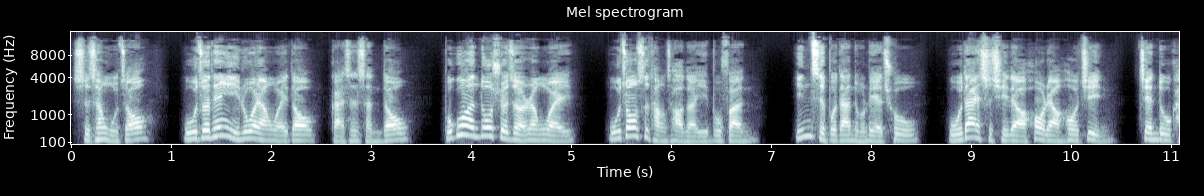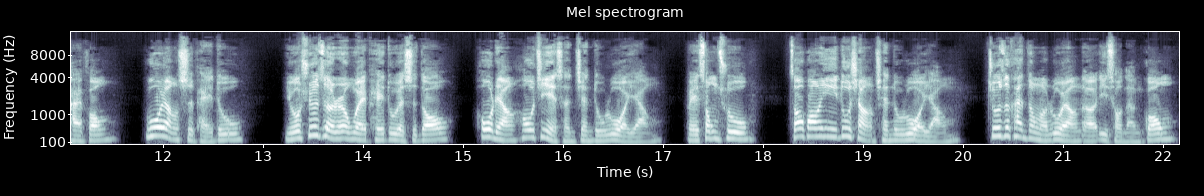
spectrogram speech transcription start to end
史称武周。武则天以洛阳为都，改称神都。不过，很多学者认为。武周是唐朝的一部分，因此不单独列出。五代时期的后梁后晋建都开封，洛阳是陪都。有学者认为陪都也是都，后梁后晋也曾建都洛阳。北宋初，赵匡胤一度想迁都洛阳，就是看中了洛阳的易守难攻，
